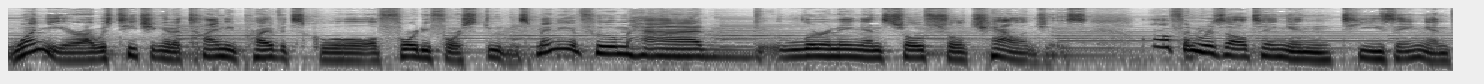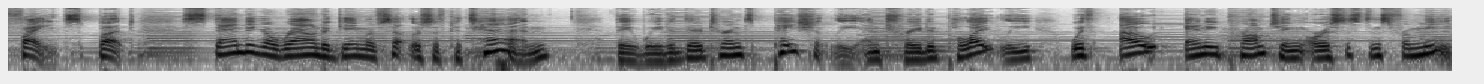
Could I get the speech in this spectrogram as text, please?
One year, I was teaching at a tiny private school of 44 students, many of whom had learning and social challenges, often resulting in teasing and fights. But standing around a game of Settlers of Catan, they waited their turns patiently and traded politely without any prompting or assistance from me.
